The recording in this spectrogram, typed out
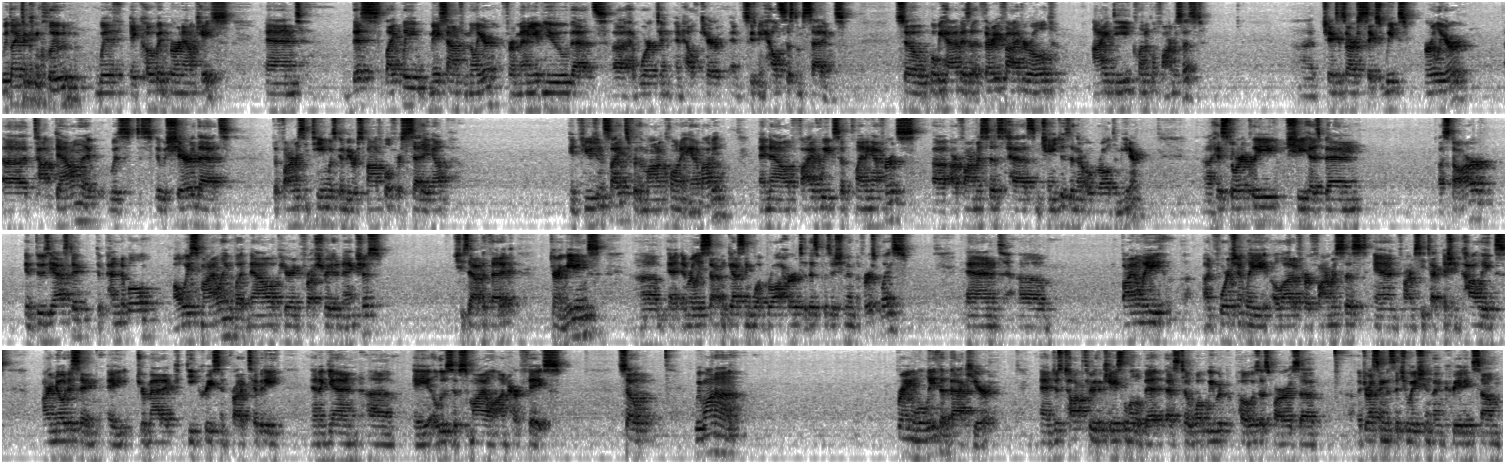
We'd like to conclude with a COVID burnout case. And this likely may sound familiar for many of you that uh, have worked in, in healthcare and excuse me health system settings. So what we have is a 35 year old ID clinical pharmacist. Uh, chances are six weeks earlier, uh, top down, it was it was shared that the pharmacy team was going to be responsible for setting up infusion sites for the monoclonal antibody. And now, five weeks of planning efforts, uh, our pharmacist has some changes in their overall demeanor. Uh, historically, she has been a star, enthusiastic, dependable, always smiling, but now appearing frustrated and anxious. She's apathetic during meetings um, and, and, really second guessing what brought her to this position in the first place. And um, finally, Unfortunately, a lot of her pharmacist and pharmacy technician colleagues are noticing a dramatic decrease in productivity and again, um, a elusive smile on her face. So we want to bring Lalitha back here and just talk through the case a little bit as to what we would propose as far as uh, addressing the situation and creating some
